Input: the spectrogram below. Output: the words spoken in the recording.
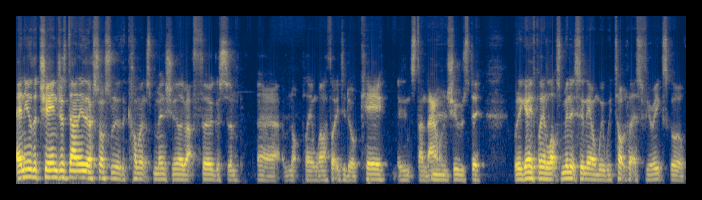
any other changes, Danny? I saw some of the comments mentioning earlier about Ferguson uh, not playing well. I thought he did okay. He didn't stand out on Tuesday. But again, he's playing lots of minutes in there, and we, we talked about this a few weeks ago.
